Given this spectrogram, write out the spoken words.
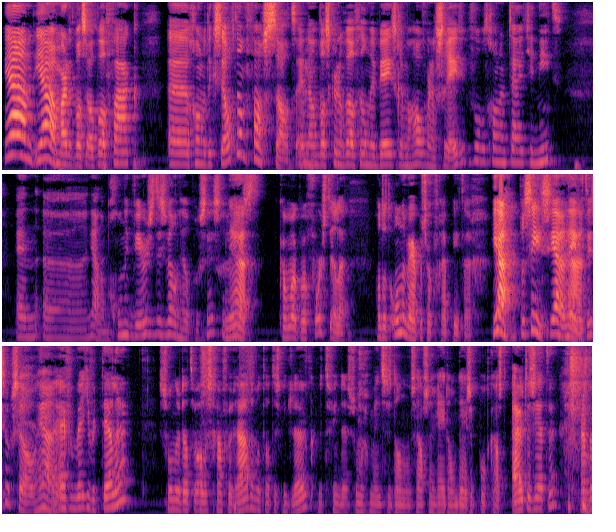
Ja, ja, maar dat was ook wel vaak uh, gewoon dat ik zelf dan vast zat. En dan was ik er nog wel veel mee bezig in mijn hoofd. Maar dan schreef ik bijvoorbeeld gewoon een tijdje niet. En uh, ja, dan begon ik weer. Dus het is wel een heel proces geweest. Ja, ik kan me ook wel voorstellen. Want het onderwerp is ook vrij pittig. Ja, precies. Ja, ja. nee, dat is ook zo. Ja. Even een beetje vertellen. Zonder dat we alles gaan verraden, want dat is niet leuk. Dat vinden sommige mensen dan zelfs een reden om deze podcast uit te zetten. Maar we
